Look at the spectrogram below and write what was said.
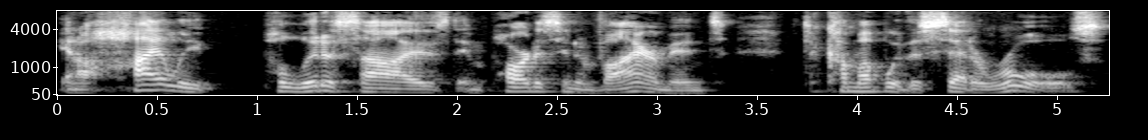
in a highly politicized and partisan environment to come up with a set of rules.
